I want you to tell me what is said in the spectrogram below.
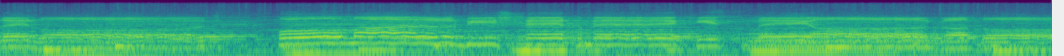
מאירך בלילות, ומלבישך בקסמי אגדות.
